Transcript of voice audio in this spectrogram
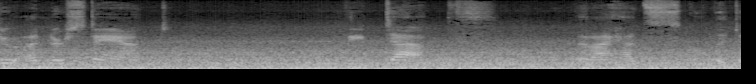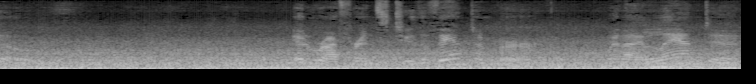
to understand the depths that I had scuba dove in reference to the Vandenberg when I landed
